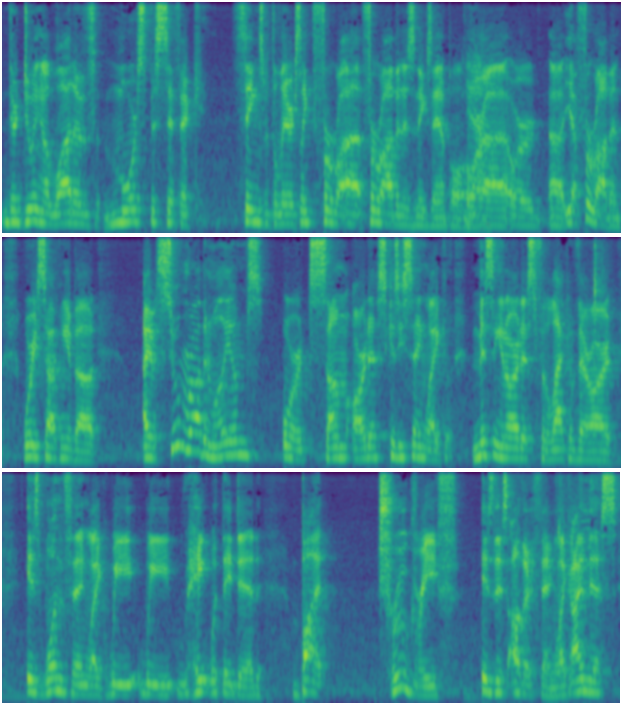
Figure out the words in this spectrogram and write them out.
they're doing a lot of more specific things with the lyrics like for uh, for Robin as an example Yeah. or uh, or uh, yeah for Robin where he's talking about I assume Robin Williams or some artist because he's saying like missing an artist for the lack of their art is one thing like we we hate what they did but true grief is this other thing like I miss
